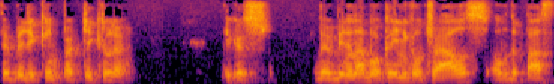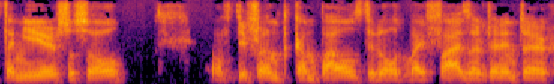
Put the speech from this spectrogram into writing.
therapeutic in particular, because there have been a number of clinical trials over the past 10 years or so of different compounds developed by Pfizer, Genentech,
